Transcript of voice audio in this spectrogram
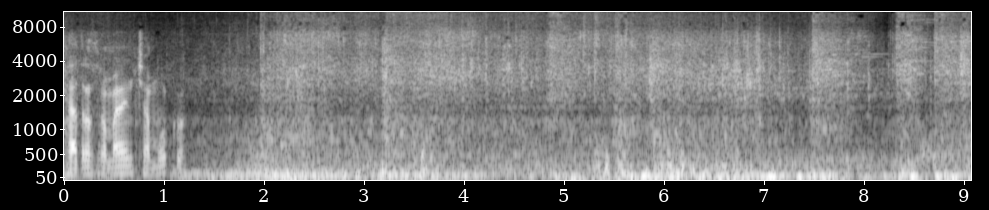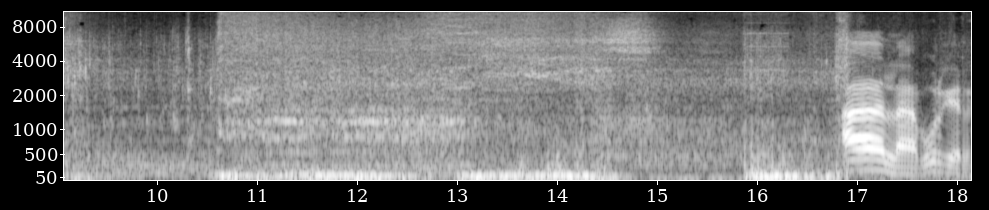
Se va a transformar en chamuco. ¡Ah, la burger!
